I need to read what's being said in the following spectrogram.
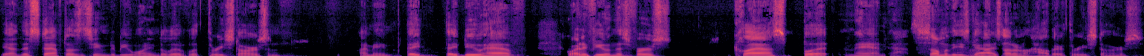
Yeah, this staff doesn't seem to be wanting to live with three stars, and I mean they they do have quite a few in this first class, but man, some of these guys I don't know how they're three stars.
